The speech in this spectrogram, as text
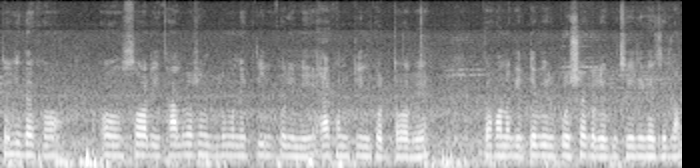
তো যে দেখো, ও সরি থাল বাসনগুলো মানে ক্লিন করিনি, এখন ক্লিন করতে হবে। তখন আগে টেবিল পরিষ্কার করে গুছিয়ে রেখেছিলাম।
